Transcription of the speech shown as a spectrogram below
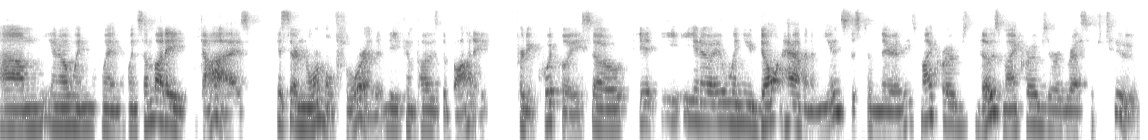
Um, you know, when when when somebody dies, it's their normal flora that decompose the body pretty quickly. So it, you know, when you don't have an immune system there, these microbes, those microbes are aggressive too.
